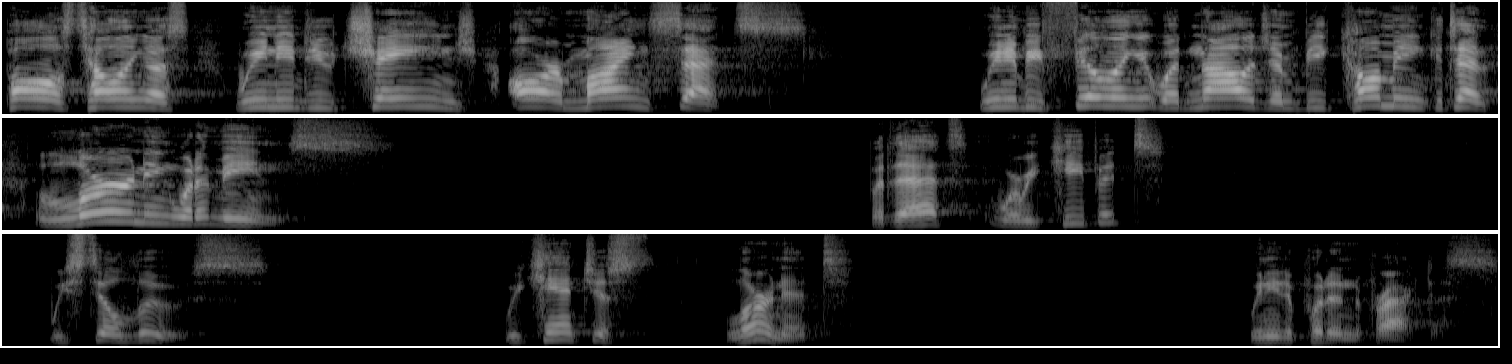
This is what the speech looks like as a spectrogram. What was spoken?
Paul is telling us we need to change our mindsets. We need to be filling it with knowledge and becoming content, learning what it means. But that's where we keep it, we still lose. We can't just learn it we need to put it into practice.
